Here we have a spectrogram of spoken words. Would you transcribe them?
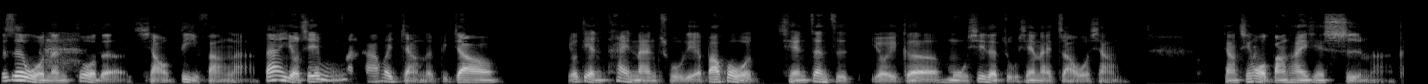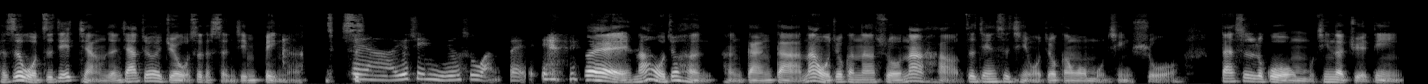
就是我能做的小地方啦。当然有些部分他会讲的比较。有点太难处理了，包括我前阵子有一个母系的祖先来找我想，想想请我帮他一些事嘛。可是我直接讲，人家就会觉得我是个神经病啊。就是、对啊，尤其你又是晚辈。对，然后我就很很尴尬。那我就跟他说：“那好，这件事情我就跟我母亲说。但是如果我母亲的决定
